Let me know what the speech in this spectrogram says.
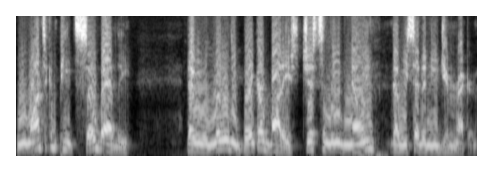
We want to compete so badly that we will literally break our bodies just to leave knowing that we set a new gym record.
